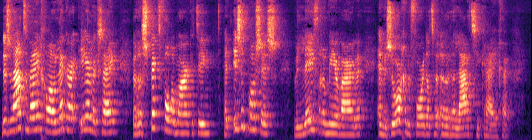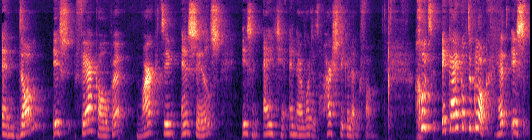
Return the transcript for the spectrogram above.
Dus laten wij gewoon lekker eerlijk zijn. Respectvolle marketing. Het is een proces. We leveren meerwaarde. En we zorgen ervoor dat we een relatie krijgen. En dan is verkopen, marketing en sales is een eitje. En daar wordt het hartstikke leuk van. Goed, ik kijk op de klok. Het is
